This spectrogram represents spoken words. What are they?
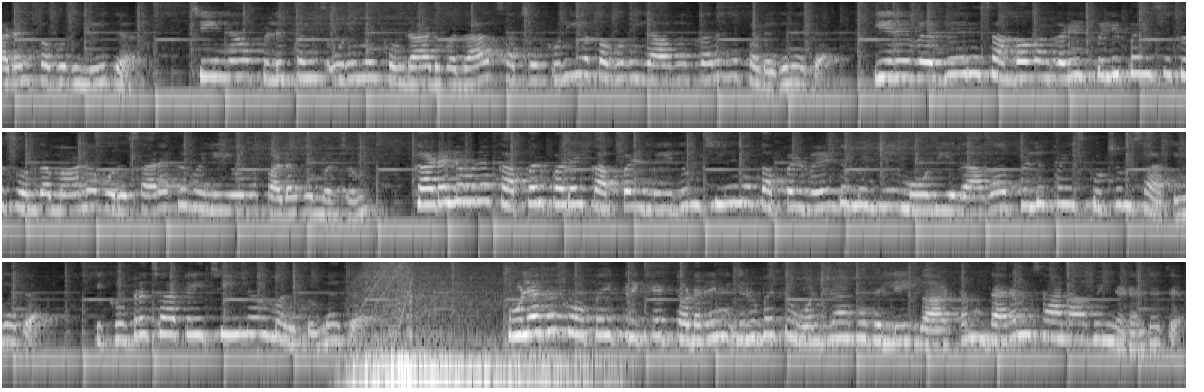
கடல் பகுதி மீது சீனா பிலிப்பைன்ஸ் உரிமை கொண்டாடுவதால் சர்ச்சைக்குரிய பகுதியாக கருதப்படுகிறது. இரு வெவ்வேறு சம்பவங்களில் பிலிப்பைன்ஸுக்கு சொந்தமான ஒரு சரக்கு விநியோக படகு மற்றும் கடலோர கப்பற்படை கப்பல் மீதும் சீன கப்பல் வேண்டுமென்றே மோதியதாக பிலிப்பைன்ஸ் குற்றம் சாட்டியது. இக்குற்றச்சாட்டை சீனா மறுத்துள்ளது. உலகக்கோப்பை கிரிக்கெட் தொடரின் இருபத்தி ஒன்றாவது லீக் ஆட்டம் தரம்சாலாவில் நடந்தது.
